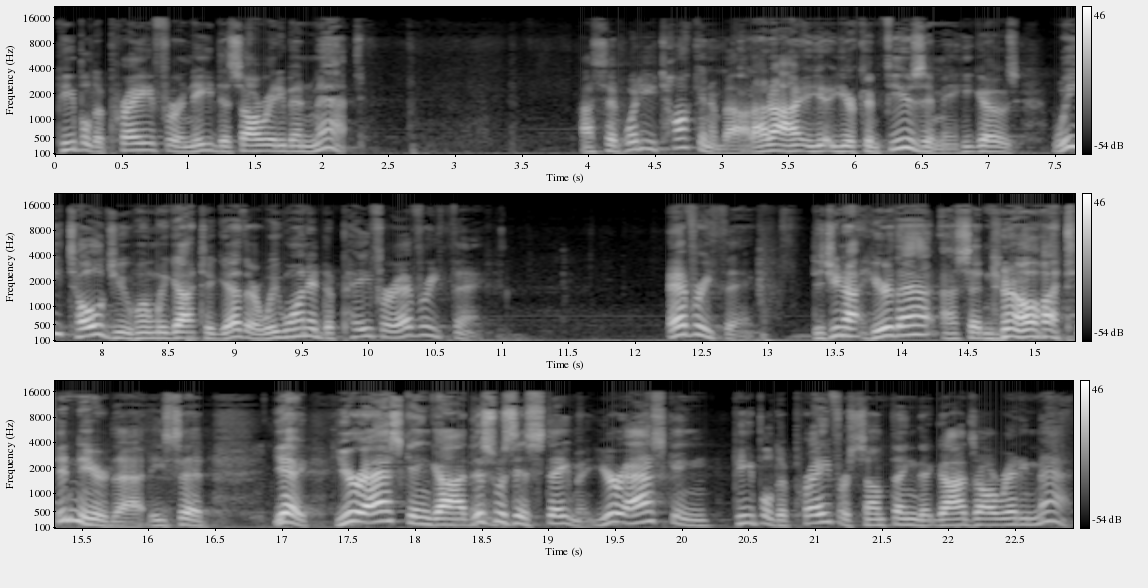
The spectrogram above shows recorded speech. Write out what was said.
people to pray for a need that's already been met? I said, What are you talking about? I, I, you're confusing me. He goes, We told you when we got together we wanted to pay for everything. Everything. Did you not hear that? I said, No, I didn't hear that. He said, Yeah, you're asking God, this was his statement, you're asking people to pray for something that God's already met.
